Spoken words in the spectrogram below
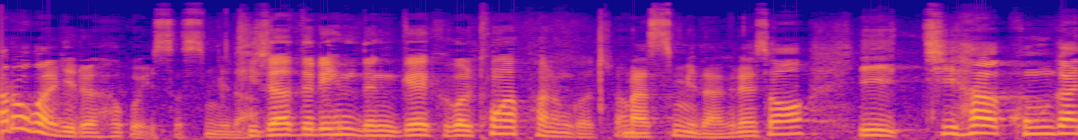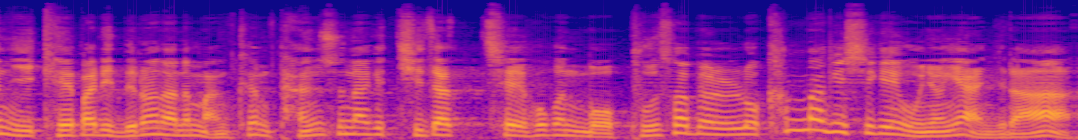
따로 관리를 하고 있었습니다. 기자들이 힘든 게 그걸 통합하는 거죠. 맞습니다. 그래서 이 지하 공간 이 개발이 늘어나는 만큼 단순하게 지자체 혹은 뭐 부서별로 칸막이식의 운영이 아니라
